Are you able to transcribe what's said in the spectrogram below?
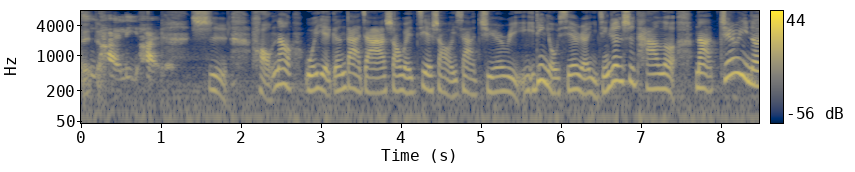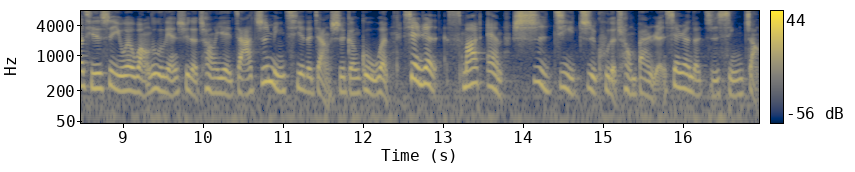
对的，太厉害了。是好，那我也跟大家稍微介绍一下 Jerry，一定有些人已经认识他了。那 Jerry 呢，其实是一位网络连续的创业家，知名企业的讲师跟顾问，现任 Smart M 世纪智库的创办人，现任的执行长。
